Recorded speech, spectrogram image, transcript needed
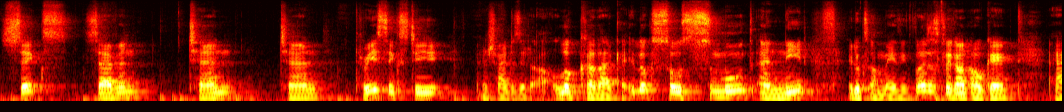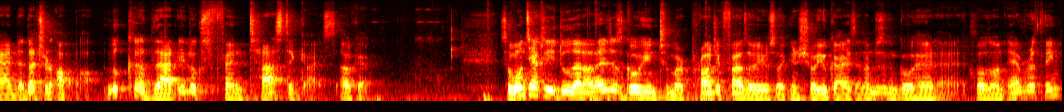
6, 7, 10, 10, 360, and shine to zero. Look at that guy. It looks so smooth and neat. It looks amazing. Let's just click on OK and that should up. Look at that. It looks fantastic guys. Okay. So once you actually do that, I'll just go into my project files over here so I can show you guys and I'm just gonna go ahead and close on everything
